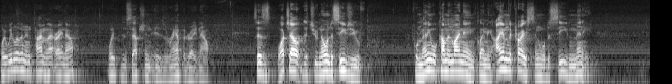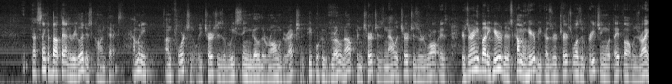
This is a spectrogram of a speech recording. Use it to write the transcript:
Boy, we living in a time of that right now. Boy, deception is rampant right now It says, Watch out that you no one deceives you, for many will come in my name, claiming, I am the Christ, and will deceive many. Let's think about that in a religious context. How many, unfortunately, churches have we seen go the wrong direction? People who've grown up in churches, now the churches are wrong. Is, is there anybody here that is coming here because their church wasn't preaching what they thought was right?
